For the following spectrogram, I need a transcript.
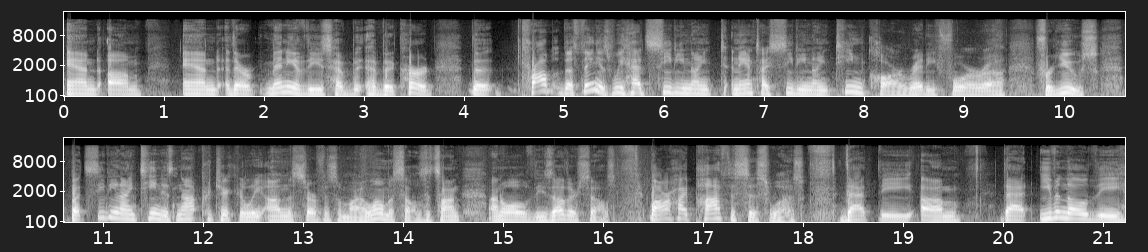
And um, and there many of these have, have occurred. The prob- the thing is, we had CD19, an anti-CD19 CAR ready for uh, for use, but CD19 is not particularly on the surface of myeloma cells. It's on on all of these other cells. But our hypothesis was that the um, that even though the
